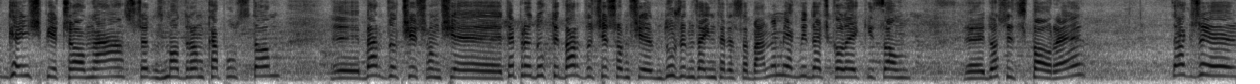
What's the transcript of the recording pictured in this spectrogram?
gęś pieczona z, modrą kapustą. Y, Bardzo cieszą się, te produkty bardzo cieszą się dużym zainteresowaniem. Jak widać kolejki są y, dosyć spore. Także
